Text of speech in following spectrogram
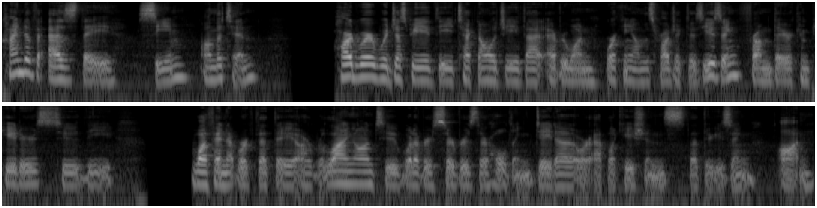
kind of as they seem on the tin. Hardware would just be the technology that everyone working on this project is using, from their computers to the Wi-Fi network that they are relying on to whatever servers they're holding data or applications that they're using on.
